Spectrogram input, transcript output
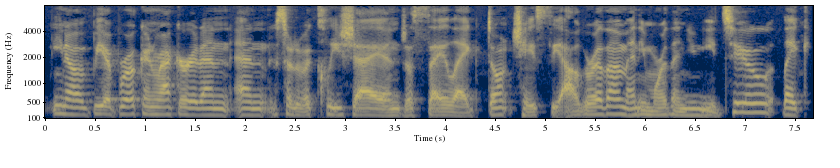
you know be a broken record and and sort of a cliche and just say like, don't chase the algorithm any more than you need to. Like,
